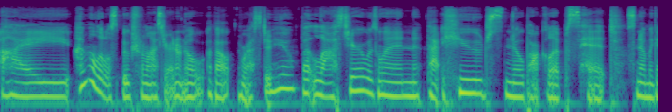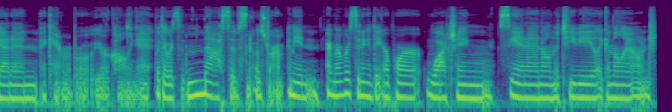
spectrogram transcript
I I'm a little spooked from last year. I don't know about the rest of you, but last year was when that huge snow apocalypse hit, Snowmageddon. I can't remember what we were calling it, but there was a massive snowstorm. I mean, I remember sitting at the airport watching CNN on the TV, like in the lounge,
